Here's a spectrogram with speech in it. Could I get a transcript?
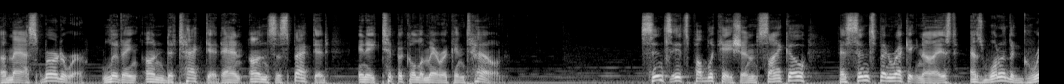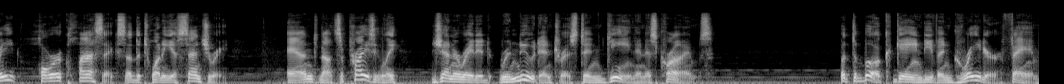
a mass murderer living undetected and unsuspected in a typical American town. Since its publication, Psycho has since been recognized as one of the great horror classics of the 20th century and, not surprisingly, generated renewed interest in Gein and his crimes. But the book gained even greater fame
